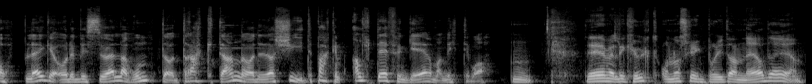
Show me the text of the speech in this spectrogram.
opplegget og det visuelle rundt det, og draktene og det der skytepakken, alt det fungerer vanvittig bra. det er veldig kult. Og nå skal jeg bryte ned det igjen.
